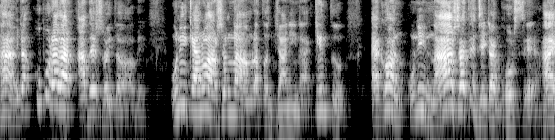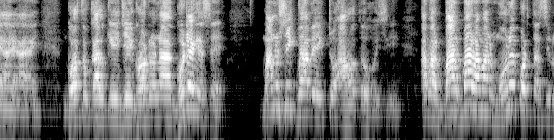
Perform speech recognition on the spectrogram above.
হ্যাঁ এটা উপরালার আদেশ হইতে হবে। উনি কেন আসেন না আমরা তো জানি না। কিন্তু এখন উনি না আসাতে যেটা ঘটছে, হায় হায় হায়, গতকালকে যে ঘটনা ঘটে গেছে, মানসিকভাবে একটু আহত হয়েছি। আবার বারবার আমার মনে পড়তেছিল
